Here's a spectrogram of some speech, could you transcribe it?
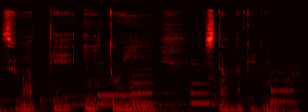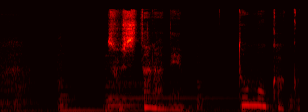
座ってイートインしたんだけどそしたらねともかく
